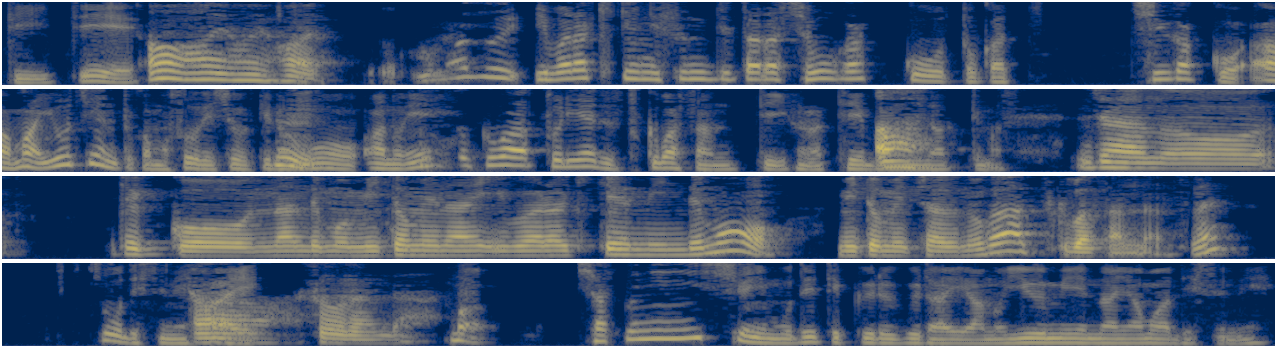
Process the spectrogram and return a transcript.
っていて、う。ああ、はいはいはい。まず、茨城県に住んでたら、小学校とか、中学校、あまあ、幼稚園とかもそうでしょうけども、あの、遠足はとりあえず筑波山っていうふうな定番になってます。じゃあ、あのー結構何でも認めない茨城県民でも認めちゃうのが筑波山なんですね。そうですね。はい。ああ、そうなんだ。百人一首にも出てくるぐらい、あの、有名な山ですね。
